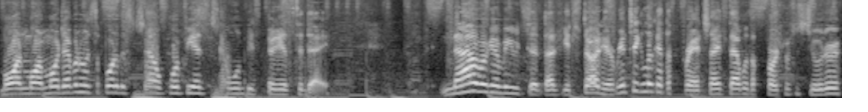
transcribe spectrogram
more and more and more. Everyone who supported this channel, Morpheus channel wouldn't be as big as today. Now we're gonna be uh, to get started here. We're gonna take a look at the franchise that was a first-person shooter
